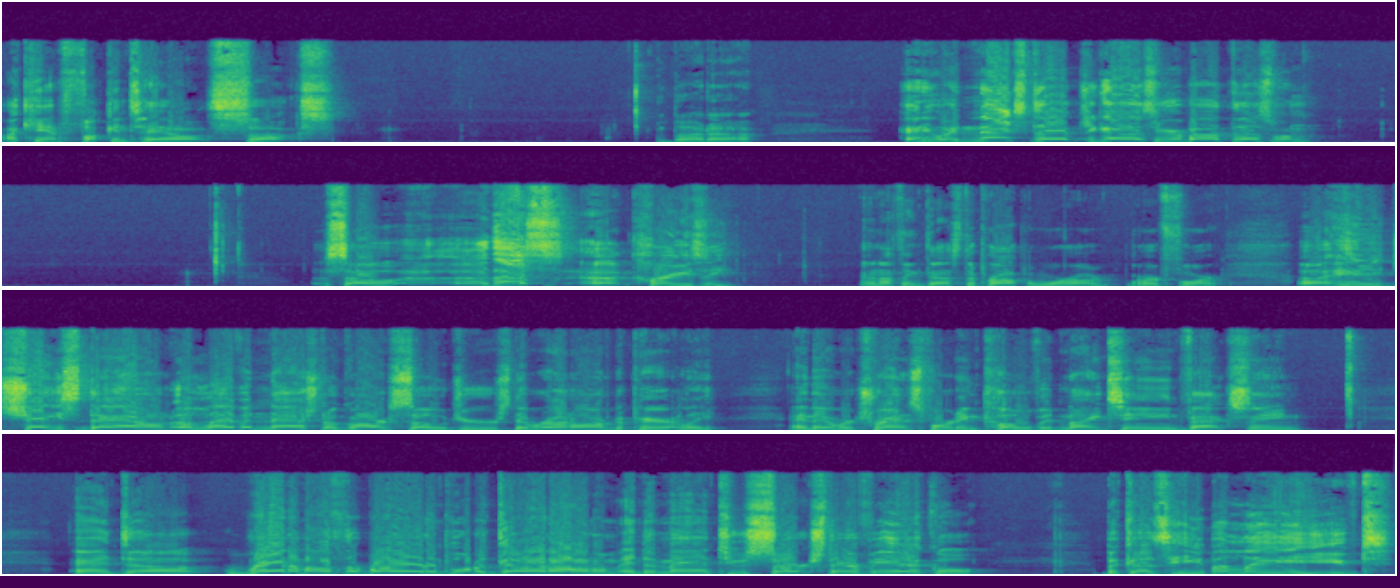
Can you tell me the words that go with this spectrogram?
I can't fucking tell. It sucks. But uh anyway, next up, did you guys hear about this one? So uh, that's uh, crazy, and I think that's the proper word word for it. Uh, he chased down 11 National Guard soldiers that were unarmed apparently, and they were transporting COVID 19 vaccine, and uh, ran them off the road and pulled a gun on them and demanded to search their vehicle because he believed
